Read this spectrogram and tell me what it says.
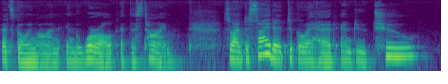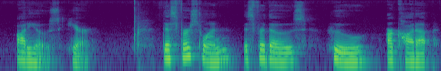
that's going on in the world at this time. So I've decided to go ahead and do two audios here. This first one is for those who are caught up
